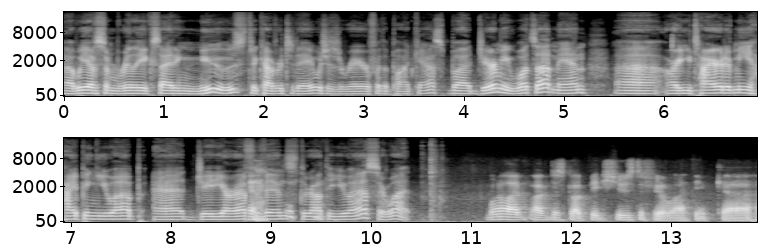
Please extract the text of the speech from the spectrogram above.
uh, we have some really exciting news to cover today, which is rare for the podcast. But Jeremy, what's up, man? Uh, are you tired of me hyping you up at JDRF events throughout the U.S. or what? Well, I've, I've just got big shoes to fill. I think uh,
